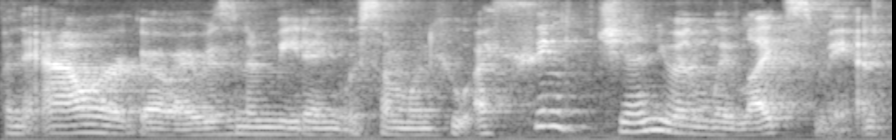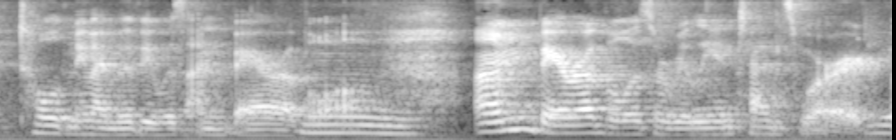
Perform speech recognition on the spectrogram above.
an hour ago, I was in a meeting with someone who I think genuinely likes me and told me my movie was unbearable. Mm. Unbearable is a really intense word.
